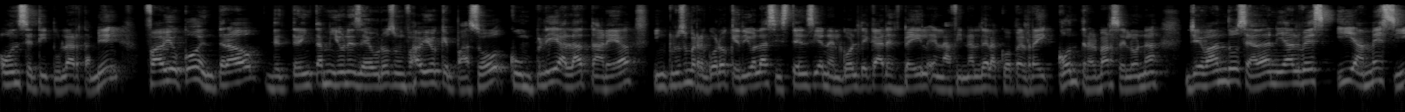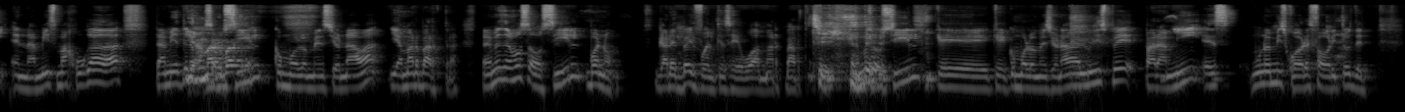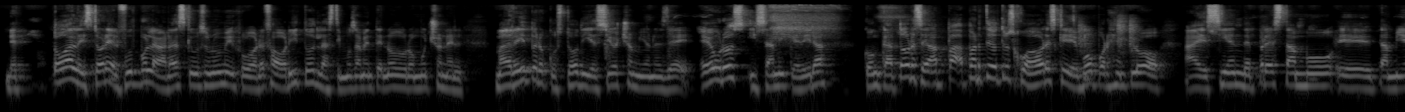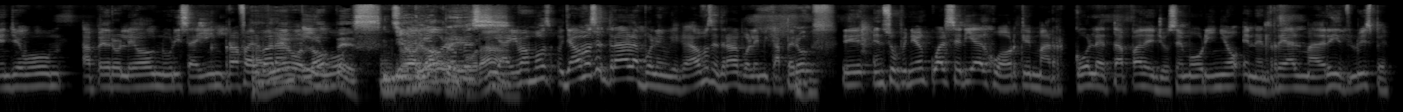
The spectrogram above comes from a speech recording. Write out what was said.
11 eh, titular también. Fabio entrado de 30 millones de euros, un Fabio que pasó, cumplía la tarea. Incluso me recuerdo que dio la asistencia en el gol de Gareth Bale en la final de la Copa del Rey contra el Barcelona, llevándose a Dani Alves y a Messi en la misma jugada. También tenemos a, Osil, como lo mencionaba, y a Mar Bartra. También tenemos a Osil, bueno, Gareth Bale fue el que se llevó a Mark Bartra. Sí. Tenemos a que, que como lo mencionaba Luis P, para mí es uno de mis jugadores favoritos de, de toda la historia del fútbol. La verdad es que es uno de mis jugadores favoritos. Lastimosamente no duró mucho en el Madrid, pero costó 18 millones de euros. Y Sami Kedira con 14, aparte de otros jugadores que llevó, por ejemplo, a Essien de préstamo, eh, también llevó a Pedro León, Nuri Saín, Rafael Barán. Diego López. Diego López. Y ahí vamos, ya vamos a entrar a la polémica, vamos a entrar a la polémica, pero eh, en su opinión, ¿cuál sería el jugador que marcó la etapa de José Mourinho en el Real Madrid, Luispe?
